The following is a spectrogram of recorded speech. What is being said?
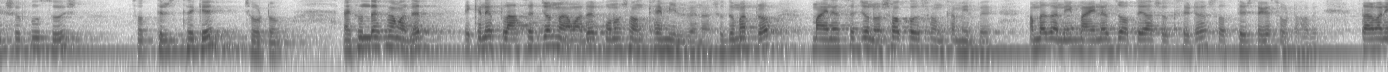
একশো পঁচিশ ছত্রিশ থেকে ছোট। এখন দেখো আমাদের এখানে প্লাসের জন্য আমাদের কোনো সংখ্যায় মিলবে না। শুধুমাত্র মাইনাসের জন্য সকল সংখ্যা মিলবে। আমরা জানি মাইনাস যতই আসুক সেটা ছত্রিশ থেকে ছোট হবে। তার মানে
